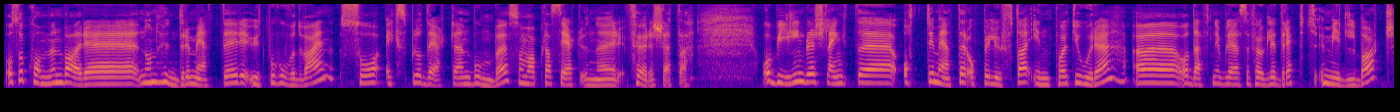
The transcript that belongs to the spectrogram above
og Så kom hun bare noen hundre meter ut på hovedveien. Så eksploderte en bombe som var plassert under førersetet. Og bilen ble slengt 80 eh, meter opp i lufta inn på et jorde. Eh, og Daphne ble selvfølgelig drept umiddelbart.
